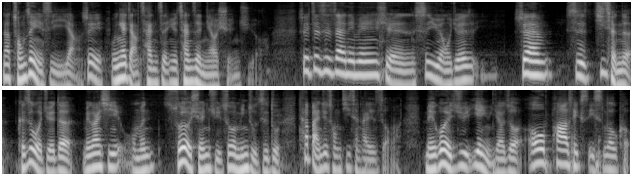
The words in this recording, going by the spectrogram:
那从政也是一样，所以我应该讲参政，因为参政你要选举哦。所以这次在那边选市议员，我觉得。虽然是基层的，可是我觉得没关系。我们所有选举、所有民主制度，它本来就从基层开始走嘛。美国有一句谚语叫做 “All politics is local”，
